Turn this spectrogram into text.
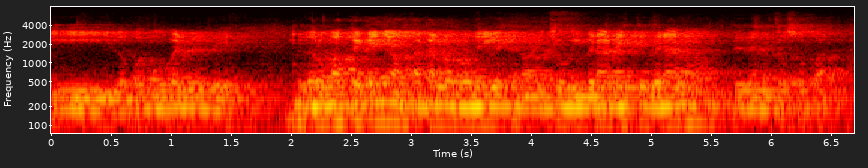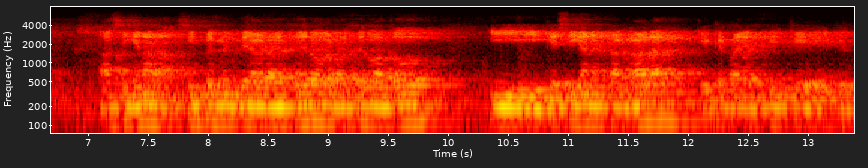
y lo podemos ver desde desde los más pequeños hasta Carlos Rodríguez que nos ha hecho vibrar este verano desde nuestro sofá. Así que nada, simplemente agradeceros, agradeceros a todos y que sigan estas galas, que querrá decir que, que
